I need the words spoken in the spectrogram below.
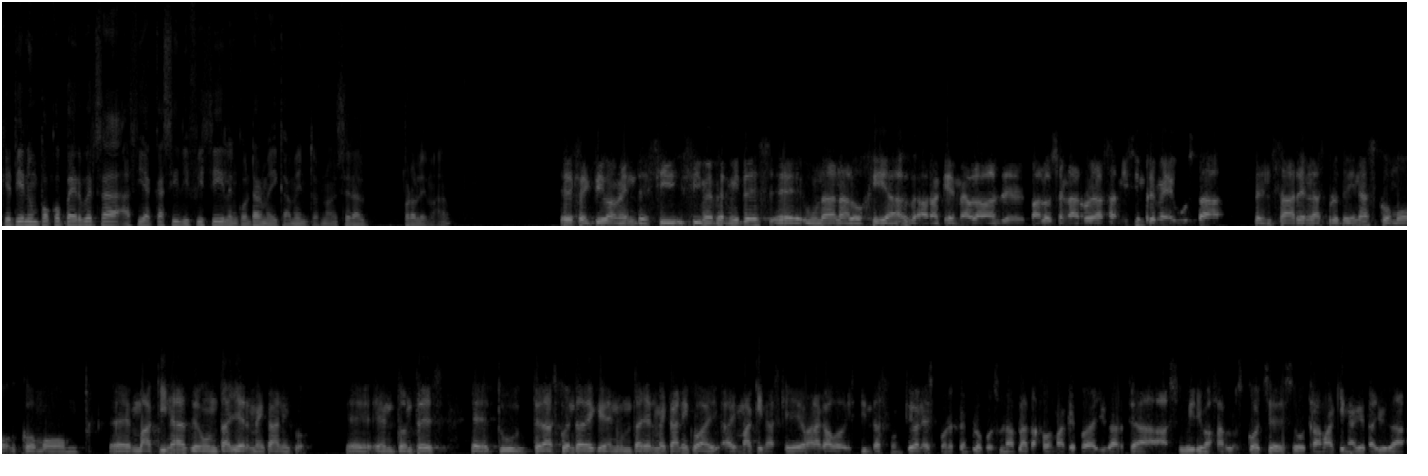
que tiene un poco perversa hacía casi difícil encontrar medicamentos, ¿no? Ese era el problema, ¿no? Efectivamente, si, si me permites eh, una analogía, ahora que me hablabas de palos en las ruedas, a mí siempre me gusta pensar en las proteínas como, como eh, máquinas de un taller mecánico. Eh, entonces, eh, tú te das cuenta de que en un taller mecánico hay, hay, máquinas que llevan a cabo distintas funciones, por ejemplo, pues una plataforma que puede ayudarte a, subir y bajar los coches, otra máquina que te ayuda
